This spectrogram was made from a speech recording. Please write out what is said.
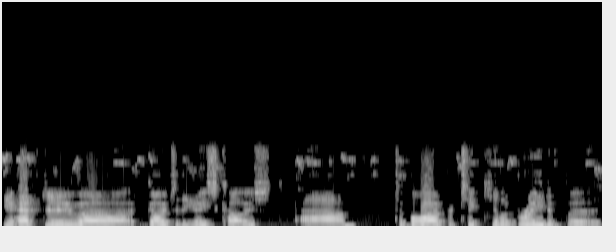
you have to uh, go to the east coast um, to buy a particular breed of bird.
